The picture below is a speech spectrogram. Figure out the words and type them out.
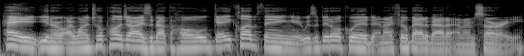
hey, you know, I wanted to apologize about the whole gay club thing. It was a bit awkward and I feel bad about it and I'm sorry.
